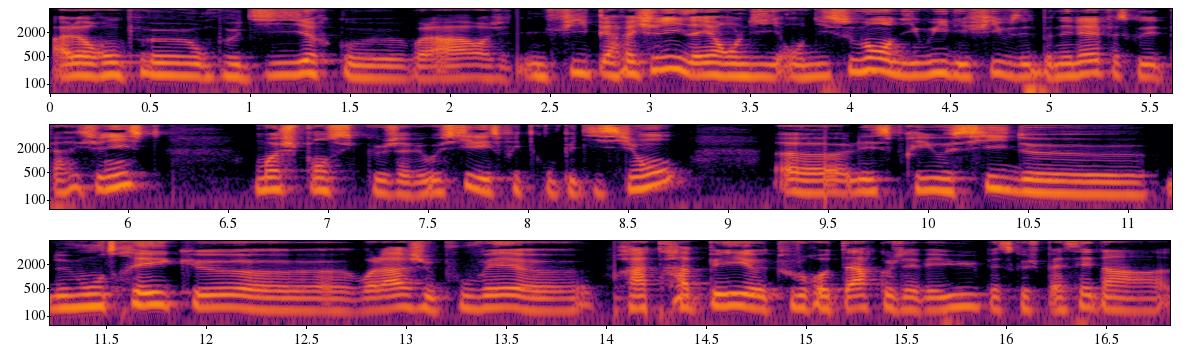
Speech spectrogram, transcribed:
Alors on peut on peut dire que voilà, j'ai une fille perfectionniste. D'ailleurs on dit on dit souvent on dit oui les filles vous êtes bonne élève parce que vous êtes perfectionniste. Moi je pense que j'avais aussi l'esprit de compétition. Euh, l'esprit aussi de de montrer que euh, voilà je pouvais euh, rattraper euh, tout le retard que j'avais eu parce que je passais d'un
